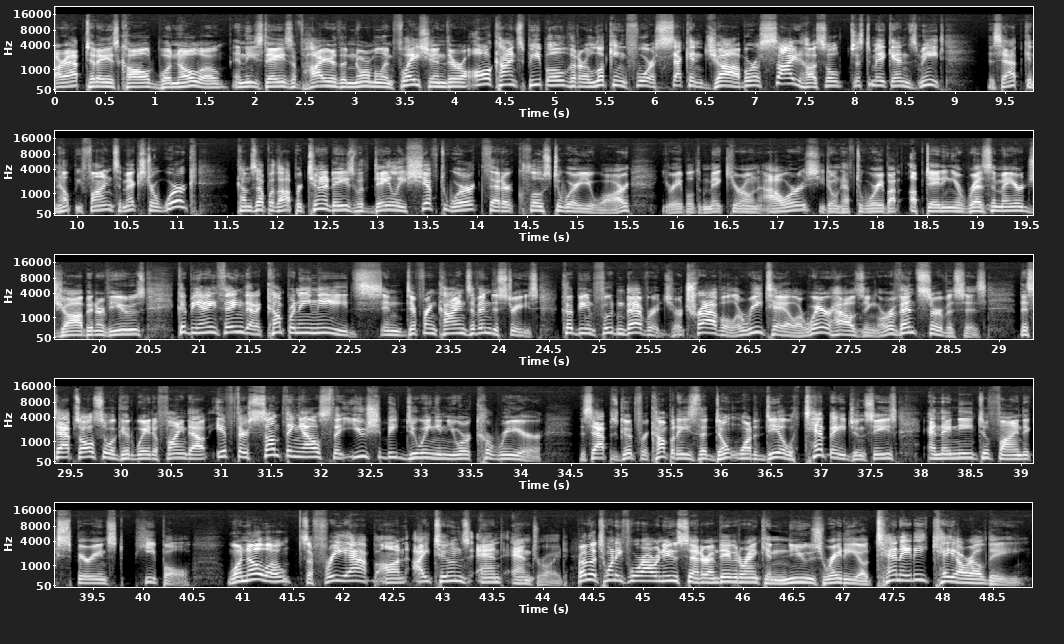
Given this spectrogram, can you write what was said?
Our app today is called Wonolo. In these days of higher than normal inflation, there are all kinds of people that are looking for a second job or a side hustle just to make ends meet. This app can help you find some extra work comes up with opportunities with daily shift work that are close to where you are. You're able to make your own hours. You don't have to worry about updating your resume or job interviews. Could be anything that a company needs in different kinds of industries. Could be in food and beverage, or travel, or retail, or warehousing, or event services. This app's also a good way to find out if there's something else that you should be doing in your career. This app is good for companies that don't want to deal with temp agencies and they need to find experienced people. Wonolo, it's a free app on iTunes and Android. From the 24 Hour News Center, I'm David Rankin, News Radio 1080 KRLD.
